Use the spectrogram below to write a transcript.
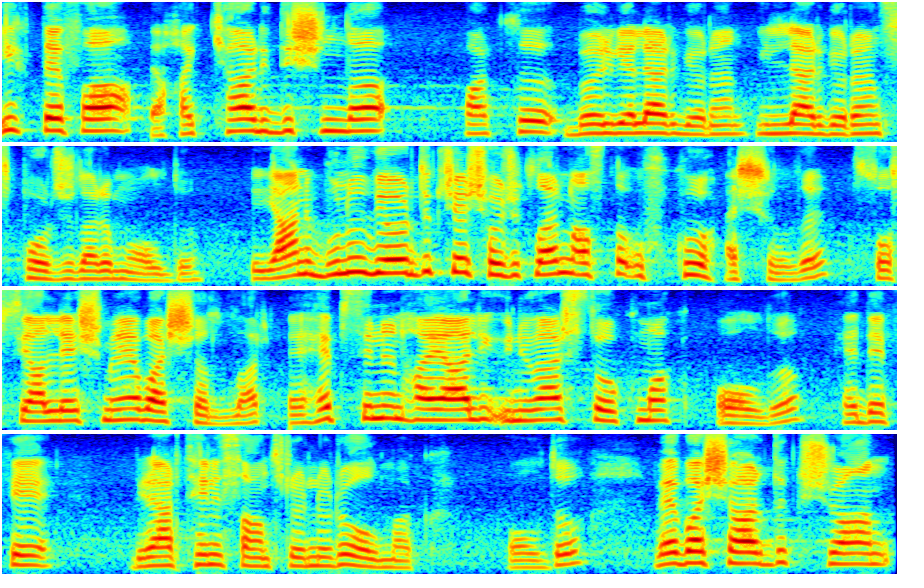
İlk defa Hakkari dışında farklı bölgeler gören, iller gören sporcularım oldu. Yani bunu gördükçe çocukların aslında ufku açıldı. Sosyalleşmeye başladılar. E, Hepsinin hayali üniversite okumak oldu. Hedefi birer tenis antrenörü olmak oldu. Ve başardık. Şu an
